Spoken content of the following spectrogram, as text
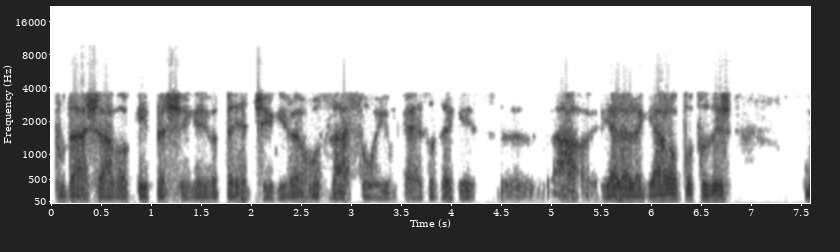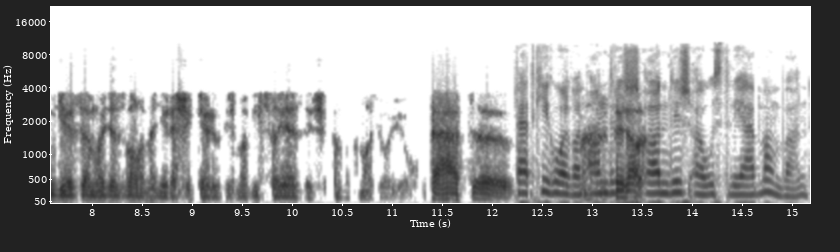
tudásával, képességeivel, tehetségével hozzászóljunk ehhez az egész jelenlegi állapothoz, és úgy érzem, hogy ez valamennyire sikerült, és ma visszajelzések azok nagyon jó. Tehát, Tehát ki hol van? Andris, Andris Ausztriában van?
